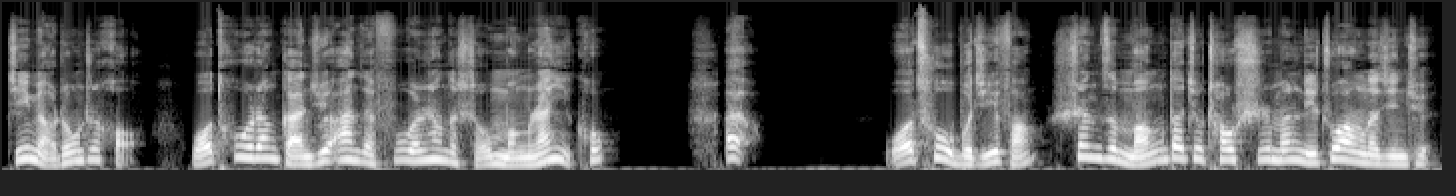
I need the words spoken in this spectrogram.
几秒钟之后，我突然感觉按在符文上的手猛然一空，哎呀！我猝不及防，身子猛地就朝石门里撞了进去。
